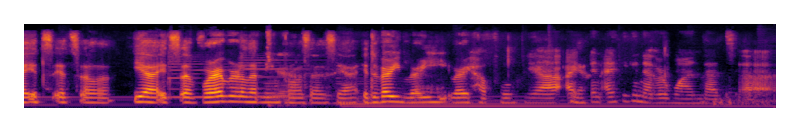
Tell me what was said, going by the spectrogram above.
it's it's a yeah, it's a forever learning Yeah. process. Yeah, it's very very very helpful. yeah, I Yeah. and I think another one that's uh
